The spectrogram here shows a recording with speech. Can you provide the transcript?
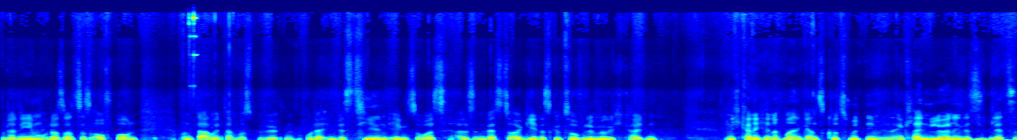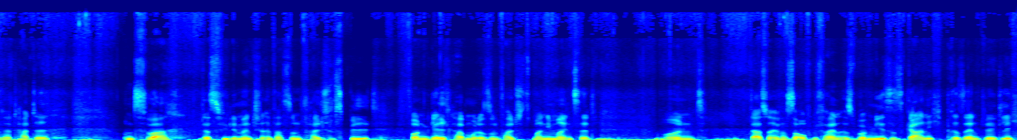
Unternehmen oder sonst was aufbauen und damit dann was bewirken. Oder investieren, irgend sowas, als Investor agieren. Es gibt so viele Möglichkeiten. Und ich kann euch ja noch mal ganz kurz mitnehmen in ein kleines Learning, das ich in letzter Zeit hatte. Und zwar, dass viele Menschen einfach so ein falsches Bild von Geld haben oder so ein falsches Money-Mindset. Und da ist mir einfach so aufgefallen, also bei mir ist es gar nicht präsent wirklich,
